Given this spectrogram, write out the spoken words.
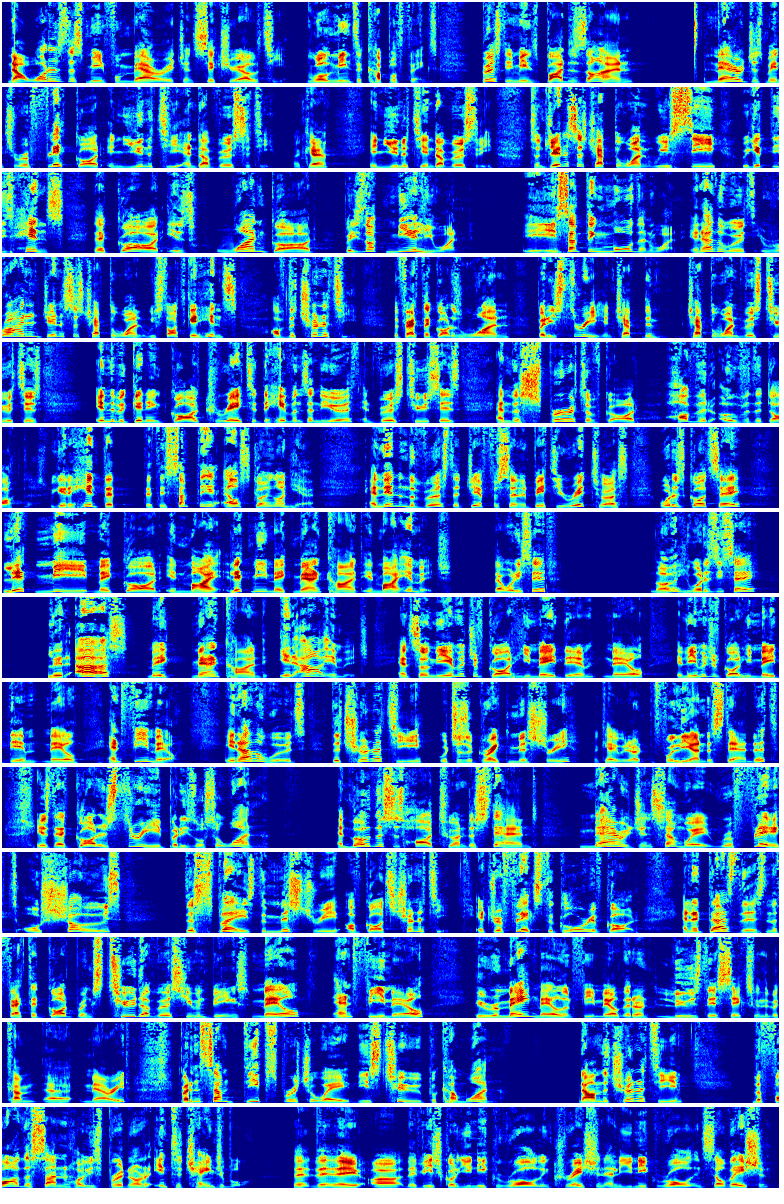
Now, what does this mean for marriage and sexuality? Well, means a couple of things. Firstly, it means by design, marriage is meant to reflect God in unity and diversity. Okay? In unity and diversity. So in Genesis chapter 1, we see, we get these hints that God is one God, but He's not merely one. He's something more than one. In other words, right in Genesis chapter 1, we start to get hints of the Trinity. The fact that God is one, but He's three. In chapter, chapter 1, verse 2, it says, In the beginning, God created the heavens and the earth. And verse 2 says, And the Spirit of God hovered over the darkness. We get a hint that, that there's something else going on here. And then in the verse that Jefferson and Betty read to us, what does God say? Let me make God in my, let me make mankind in my image. Is that what he said? No, he, what does he say? Let us make mankind in our image. And so in the image of God, he made them male. In the image of God, he made them male and female. In other words, the Trinity, which is a great mystery, okay, we don't fully understand it, is that God is three, but he's also one. And though this is hard to understand, marriage in some way reflects or shows, displays the mystery of God's Trinity. It reflects the glory of God. And it does this in the fact that God brings two diverse human beings, male and female, who remain male and female. They don't lose their sex when they become uh, married. But in some deep spiritual way, these two become one. Now, in the Trinity, the Father, Son, and Holy Spirit are not interchangeable. They, they, uh, they've each got a unique role in creation and a unique role in salvation.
